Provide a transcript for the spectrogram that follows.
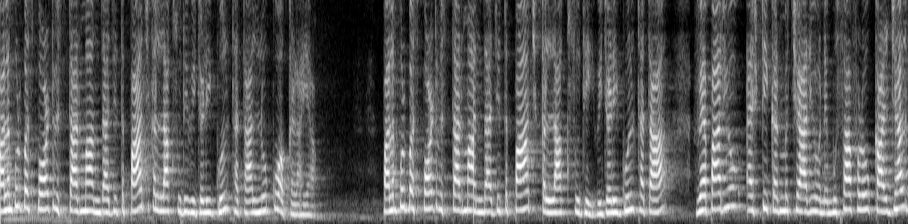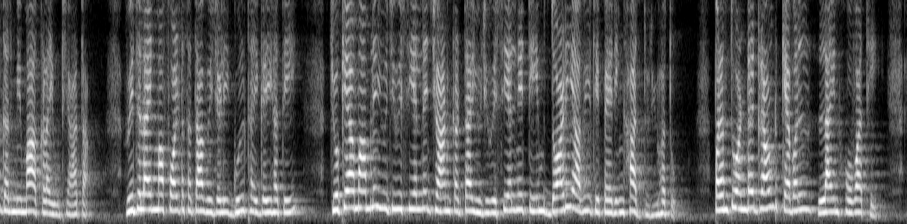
Palanpur busport વિસ્તારમાં અંદાજિત પાંચ કલાક સુધી વીજળી ગુલ થતાં લોકો અકળાયા. પાલનપુર બસપોર્ટ વિસ્તારમાં અંદાજિત પાંચ કલાક સુધી વીજળી ગુલ થતાં વેપારીઓ, એસટી કર્મચારીઓ અને મુસાફરો કાળઝાળ ગરમીમાં અકળાઈ ઉઠ્યા હતા. વીજ લાઇનમાં ફોલ્ટ થતાં વીજળી ગુલ થઈ ગઈ હતી. જો કે આ મામલે યુજીવીસીએલને જાણ કરતાં યુજીવીસીએલની ટીમ દોડી આવી રિપેરિંગ હાથ ધર્યું હતું. પરંતુ અંડરગ્રાઉન્ડ કેબલ લાઇન હોવાથી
